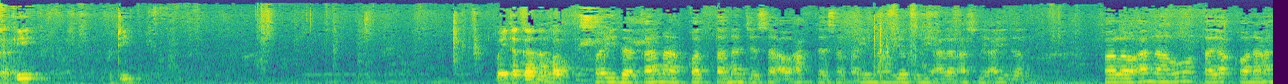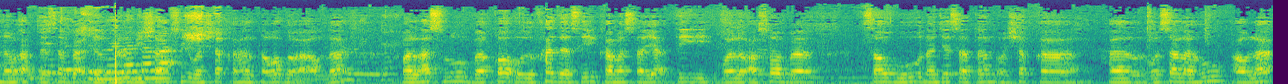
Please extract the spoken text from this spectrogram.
lagi, Budi? Baidakan apa? Baidakan apa? tanah jasa au akdasa ya yabni alal asli aidan Kalau anahu tayakona anahu akdasa ba'da gulubi syamsi wa wasyak hal tawadu'a Allah Fal aslu baqa'ul khadasi kama sayati walau asaba saubuhu najasatan wa syakka hal wasalahu aula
